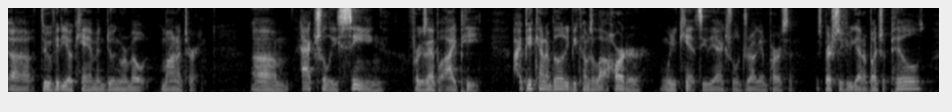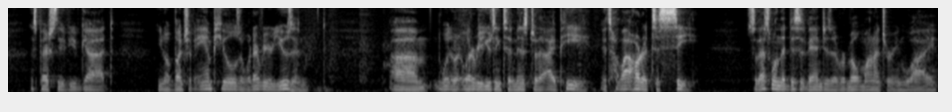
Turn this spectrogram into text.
uh, through video cam and doing remote monitoring. Um, actually seeing, for example, IP. IP accountability becomes a lot harder when you can't see the actual drug in person, especially if you've got a bunch of pills, especially if you've got, you know, a bunch of ampules or whatever you're using, um, whatever you're using to administer the IP, it's a lot harder to see. So that's one of the disadvantages of remote monitoring. Why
